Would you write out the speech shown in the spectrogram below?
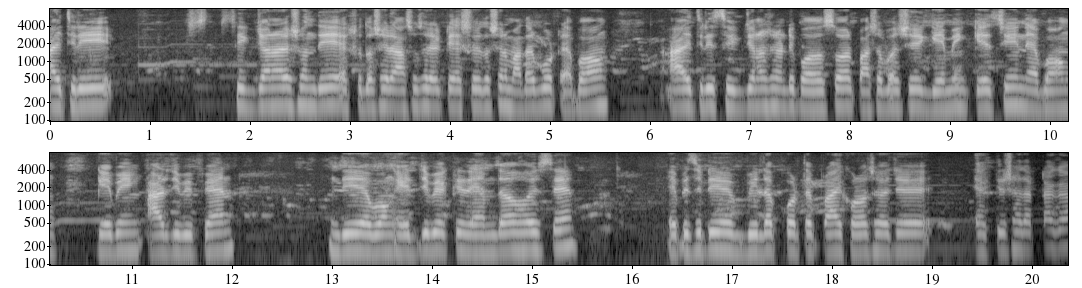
আই থ্রি সিক্স জেনারেশন দিয়ে একশো দশের আসুসের একটি একশো দশের মাদার মাদারবোর্ড এবং আই থ্রি সিক্স জেনারেশন একটি প্রসেসর পাশাপাশি গেমিং কেসিন এবং গেমিং আট জিবি ফ্যান দিয়ে এবং এইট জিবি একটি র্যাম দেওয়া হয়েছে। এপিসিটি বিল্ড আপ করতে প্রায় খরচ হয়েছে একত্রিশ হাজার টাকা।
